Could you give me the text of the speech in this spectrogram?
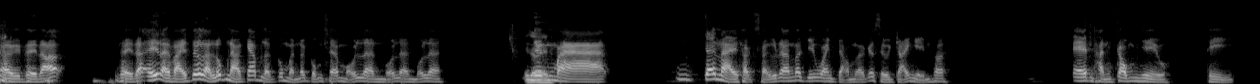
Ừ thì đó thì đó ý là vậy tức là lúc nào cái áp lực của mình nó cũng sẽ mỗi lên mỗi lên mỗi lên. Nhưng mà cái này thật sự ra nó chỉ quan trọng là cái sự trải nghiệm thôi. Em thành công nhiều thì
